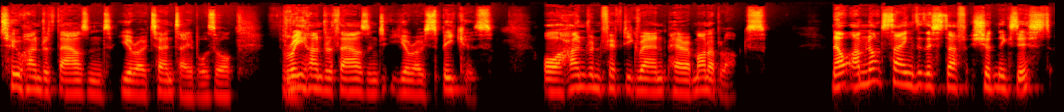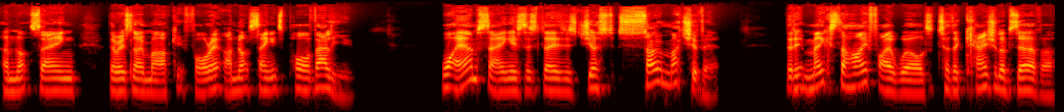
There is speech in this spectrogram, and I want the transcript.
200,000 euro turntables or 300,000 euro speakers or 150 grand pair of monoblocks. Now, I'm not saying that this stuff shouldn't exist. I'm not saying there is no market for it. I'm not saying it's poor value. What I am saying is that there's just so much of it that it makes the hi fi world to the casual observer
